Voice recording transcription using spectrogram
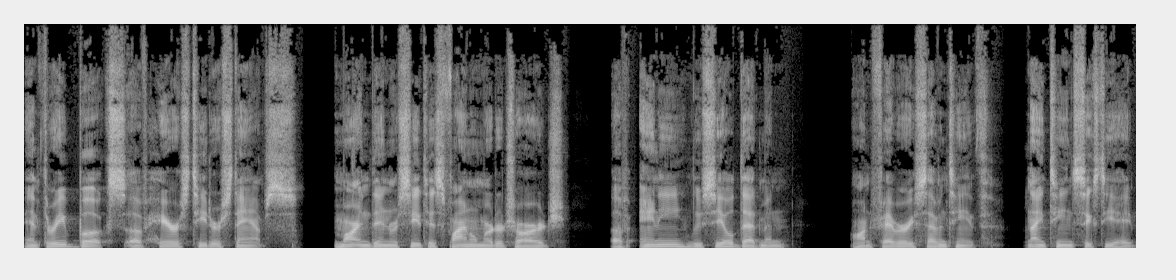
and three books of Harris Teeter stamps. Martin then received his final murder charge of Annie Lucille Dedmond on February 17th, 1968.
